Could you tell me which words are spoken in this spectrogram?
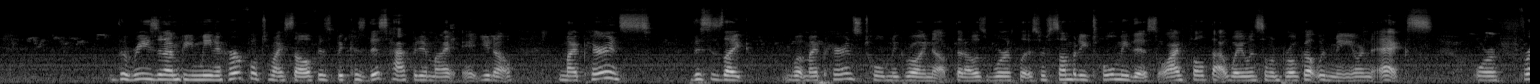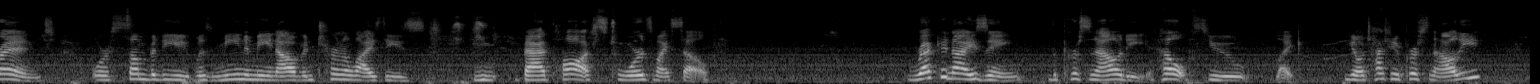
the reason i'm being mean and hurtful to myself is because this happened in my you know my parents this is like what my parents told me growing up that I was worthless, or somebody told me this, or I felt that way when someone broke up with me, or an ex, or a friend, or somebody was mean to me, and I've internalized these bad thoughts towards myself. Recognizing the personality helps you, like, you know, attaching a personality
